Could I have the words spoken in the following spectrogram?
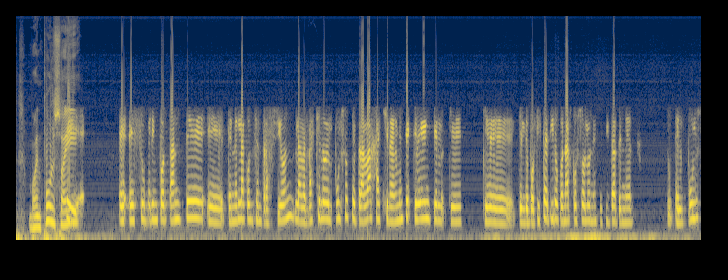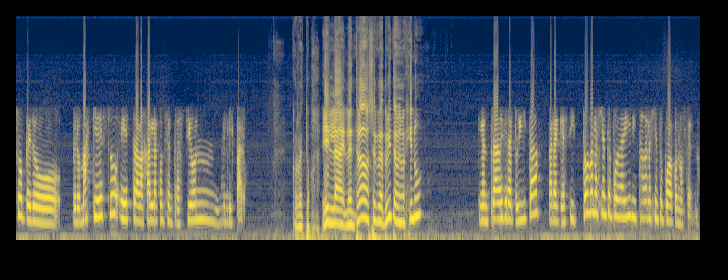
buen pulso ahí. Sí, es súper importante eh, tener la concentración. La verdad es que lo del pulso se trabaja. Generalmente creen que, que, que, el deportista de tiro con arco solo necesita tener el pulso, pero, pero más que eso es trabajar la concentración del disparo. Correcto. Eh, ¿La, ¿La entrada va a ser gratuita, me imagino? La entrada es gratuita para que así toda la gente pueda ir y toda la gente pueda conocernos.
